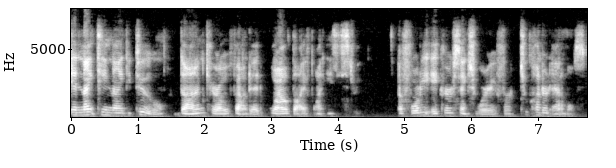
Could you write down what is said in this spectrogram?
In 1992, Don and Carol founded Wildlife on Easy Street, a 40 acre sanctuary for 200 animals,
